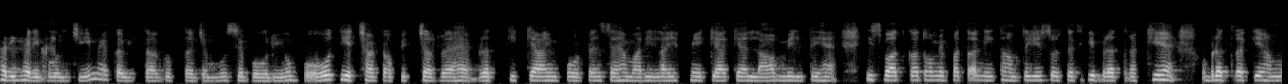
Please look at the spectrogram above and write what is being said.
हरी हरी बोल। जी मैं कविता गुप्ता जम्मू से बोल रही हूँ। बहुत ही अच्छा टॉपिक चल रहा है व्रत की। क्या इंपॉर्टेंस है हमारी लाइफ में? क्या क्या लाभ मिलते हैं? इस बात का तो हमें पता नहीं था। हम तो ये सोचते थे कि व्रत रखे हैं। व्रत रख के हम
